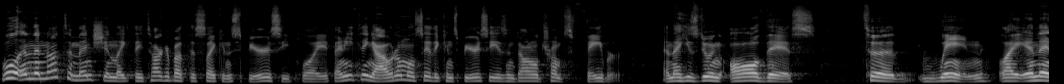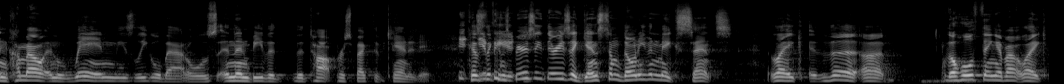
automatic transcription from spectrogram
Well, and then not to mention, like they talk about this like conspiracy ploy. If anything, I would almost say the conspiracy is in Donald Trump's favor, and that he's doing all this to win, like, and then come out and win these legal battles, and then be the the top prospective candidate. Because the conspiracy theories against him don't even make sense. Like the uh, the whole thing about like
